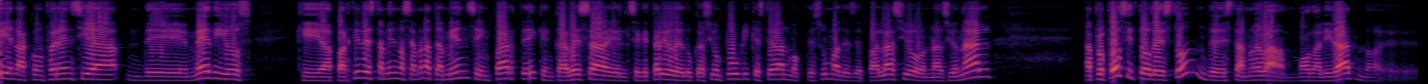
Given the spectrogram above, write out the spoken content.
Hoy en la conferencia de medios que a partir de esta misma semana también se imparte, que encabeza el secretario de Educación Pública Esteban Moctezuma desde Palacio Nacional. A propósito de esto, de esta nueva modalidad, eh,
